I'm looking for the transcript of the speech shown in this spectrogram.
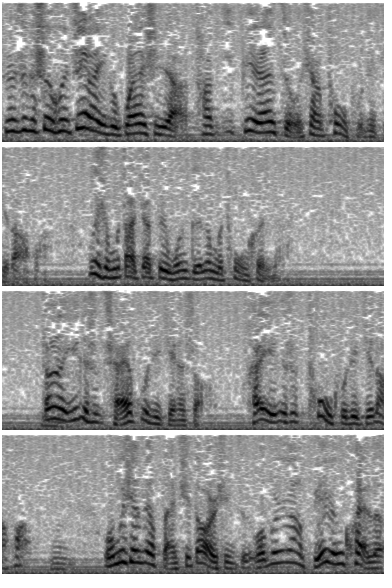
所以这个社会这样一个关系啊，它必然走向痛苦的极大化。为什么大家对文革那么痛恨呢？当然，一个是财富的减少，还有一个是痛苦的极大化。嗯，我们现在反其道而行之，我不是让别人快乐，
